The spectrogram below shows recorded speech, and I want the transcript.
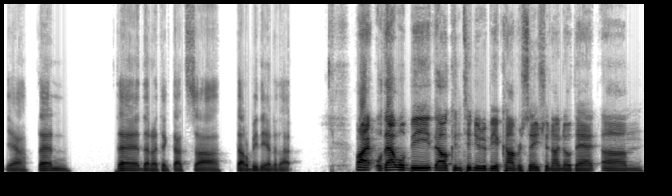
Yeah, then then then I think that's uh that'll be the end of that. All right. Well, that will be that'll continue to be a conversation. I know that. Um,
